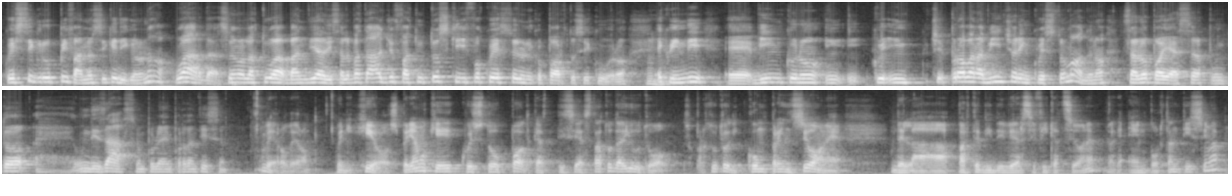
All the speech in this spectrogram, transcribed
questi gruppi fanno sì che dicono no guarda sono la tua bandiera di salvataggio, fa tutto schifo, questo è l'unico porto sicuro mm-hmm. e quindi eh, vincono, in, in, in, cioè, provano a vincere in questo modo, no? salvo poi essere appunto eh, un disastro, un problema importantissimo. Vero, vero. Quindi Hero, speriamo che questo podcast ti sia stato d'aiuto, soprattutto di comprensione della parte di diversificazione, perché è importantissima.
